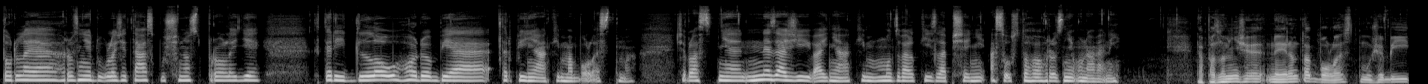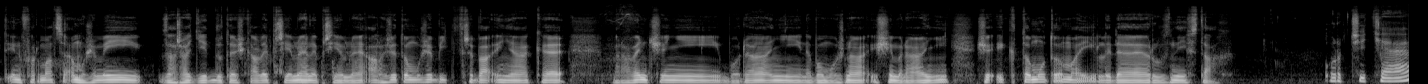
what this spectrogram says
tohle je hrozně důležitá zkušenost pro lidi, který dlouhodobě trpí nějakýma bolestma. Že vlastně nezažívají nějaký moc velký zlepšení a jsou z toho hrozně unavený. Napadlo mě, že nejenom ta bolest může být informace a můžeme ji zařadit do té škály příjemné, nepříjemné, ale že to může být třeba i nějaké mravenčení, bodání nebo možná i šimrání, že i k tomuto mají lidé různý vztah. Určitě.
